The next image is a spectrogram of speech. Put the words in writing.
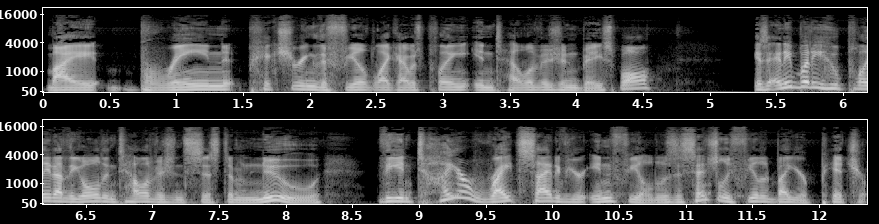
my brain picturing the field like I was playing in television baseball. Is anybody who played on the old Intellivision system knew the entire right side of your infield was essentially fielded by your pitcher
